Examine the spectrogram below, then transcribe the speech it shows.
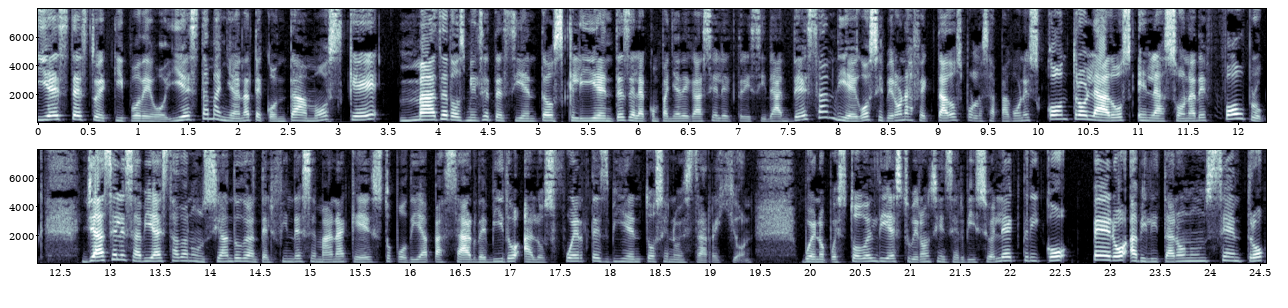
Y este es tu equipo de hoy. Y esta mañana te contamos que más de 2.700 clientes de la compañía de gas y electricidad de San Diego se vieron afectados por los apagones controlados en la zona de Fallbrook. Ya se les había estado anunciando durante el fin de semana que esto podía pasar debido a los fuertes vientos en nuestra región. Bueno, pues todo el día estuvieron sin servicio eléctrico, pero habilitaron un centro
